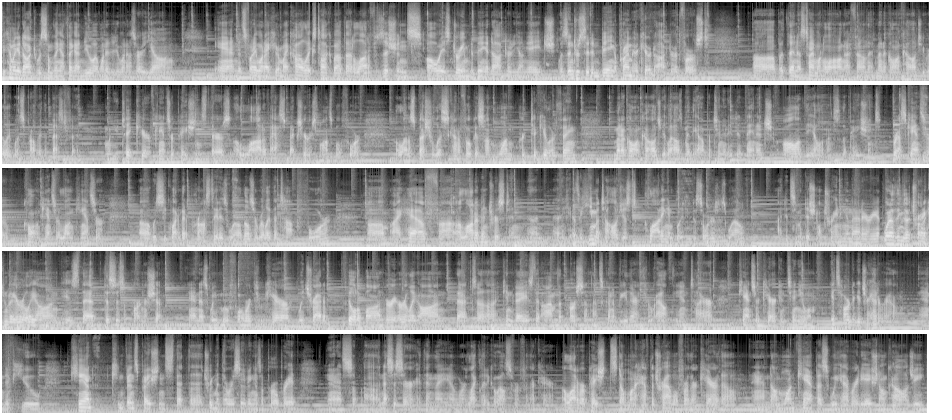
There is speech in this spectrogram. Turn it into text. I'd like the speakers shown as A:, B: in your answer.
A: Becoming a doctor was something I think I knew I wanted to do when I was very young. And it's funny when I hear my colleagues talk about that, a lot of physicians always dreamed of being a doctor at a young age. Was interested in being a primary care doctor at first, uh, but then as time went along, I found that medical oncology really was probably the best fit. When you take care of cancer patients, there's a lot of aspects you're responsible for. A lot of specialists kind of focus on one particular thing. Medical oncology allows me the opportunity to manage all of the elements of the patient. Breast cancer, colon cancer, lung cancer. Uh, we see quite a bit of prostate as well. Those are really the top four. Um, I have uh, a lot of interest in, uh, as a hematologist, clotting and bleeding disorders as well. I did some additional training in that area. One of the things I try to convey early on is that this is a partnership. And as we move forward through care, we try to build a bond very early on that uh, conveys that I'm the person that's going to be there throughout the entire cancer care continuum. It's hard to get your head around. And if you can't convince patients that the treatment they're receiving is appropriate and it's uh, necessary, then they uh, are likely to go elsewhere for their care. A lot of our patients don't want to have to travel for their care, though. And on one campus, we have radiation oncology,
